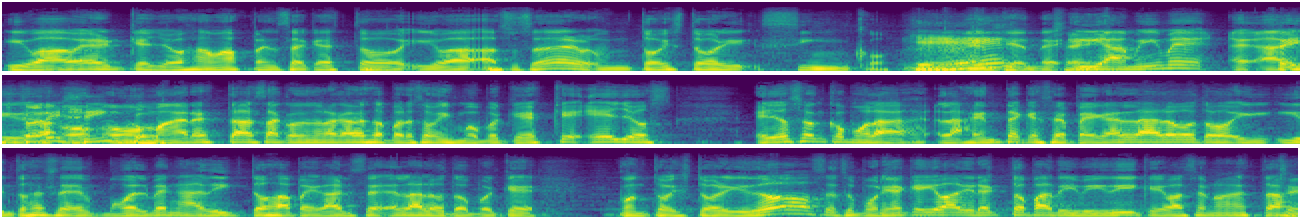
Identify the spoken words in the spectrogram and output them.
y va a haber que yo jamás pensé que esto iba a suceder, un Toy Story 5. ¿Qué? ¿Entiendes? Sí. Y a mí me... eh, ahí, Story o- 5. Omar está sacando la cabeza por eso mismo. Porque es que ellos... Ellos son como la, la gente que se pega en la loto y, y entonces se vuelven adictos a pegarse en la loto porque con Toy Story 2 se suponía que iba directo para DVD, que iba a ser una de estas Sí.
